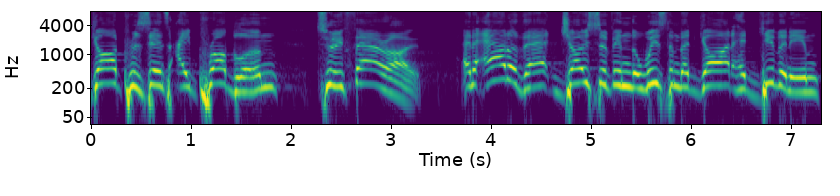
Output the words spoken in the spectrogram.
God presents a problem to Pharaoh. And out of that, Joseph, in the wisdom that God had given him,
